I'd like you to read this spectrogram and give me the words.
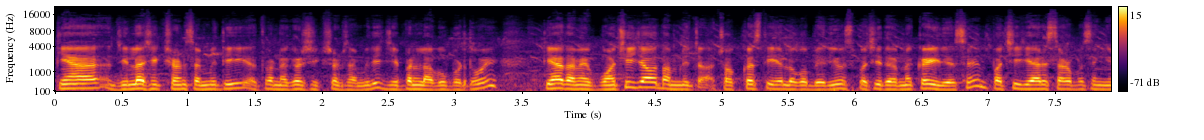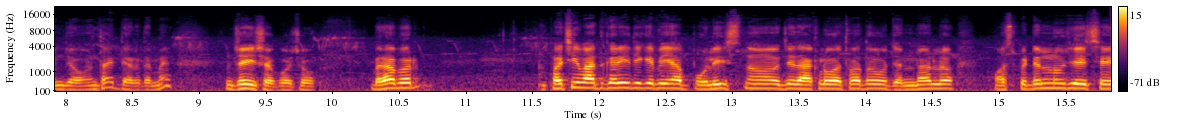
ત્યાં જિલ્લા શિક્ષણ સમિતિ અથવા નગર શિક્ષણ સમિતિ જે પણ લાગુ પડતું હોય, ત્યાં તમે પહોંચી જાઓ, તમને ચોક્કસથી એ લોકો બે દિવસ પછી તમને કહી દેશે. પછી જ્યારે સ્થળ પસંદગીમાં જવાનું થાય, ત્યારે તમે જઈ શકો છો. બરાબર? પછી વાત કરી હતી કે ભાઈ આ પોલીસનો જે દાખલો અથવા તો જનરલ હોસ્પિટલનું જે છે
